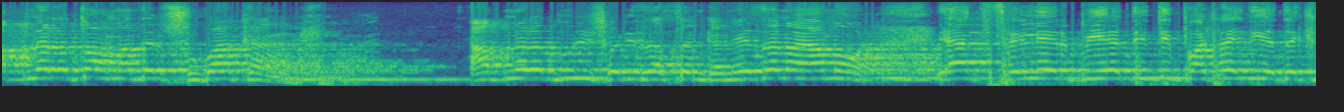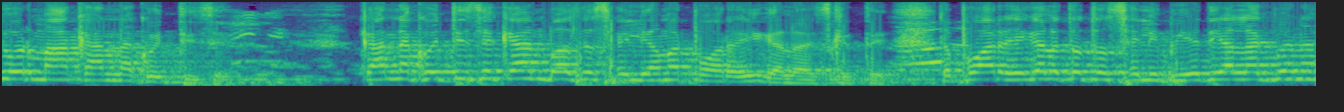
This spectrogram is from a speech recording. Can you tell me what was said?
আপনারা তো আমাদের শুভাকাঙ্ক্ষী। আপনারা দূরে সরে যাচ্ছেন। কেন? এ যেন এমন। এক ছেলের বিয়ে দিদি পাঠাই দিয়ে দেখি ওর মা কান্না করতেছে। কান্না করতেছে কেন? বলছে, ছেলে আমার পর হয়ে গেল আজকেতে তো। পর হয়ে গেল তো তোর ছেলে বিয়ে দেওয়া লাগবে না?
